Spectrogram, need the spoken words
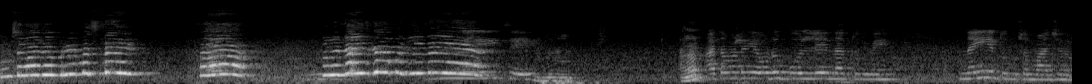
तुमचं माझं प्रेमच नाही. हा तुम्ही काहीच काम केलं नाही? नाहीच आहे. हम्म. हा? आता मला एवढं बोलले ना तुम्ही नाहीये तुमचं माझ्यावर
